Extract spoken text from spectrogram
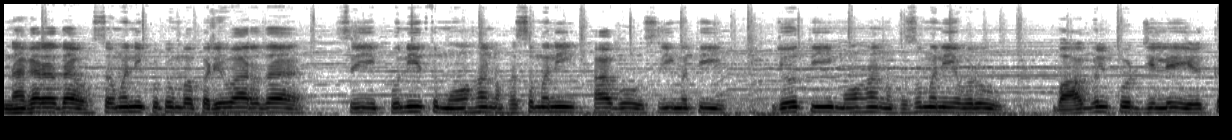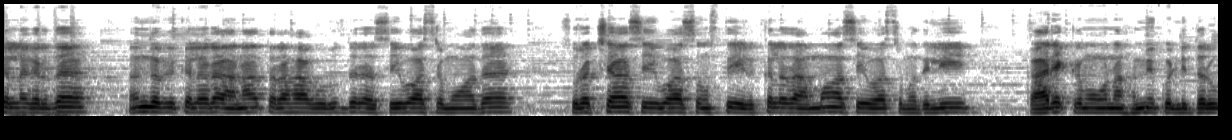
ನಗರದ ಹೊಸಮನಿ ಕುಟುಂಬ ಪರಿವಾರದ ಶ್ರೀ ಪುನೀತ್ ಮೋಹನ್ ಹೊಸಮನಿ ಹಾಗೂ ಶ್ರೀಮತಿ ಜ್ಯೋತಿ ಮೋಹನ್ ಹೊಸಮನಿಯವರು ಬಾಗಲಕೋಟ್ ಜಿಲ್ಲೆ ಇಳಕಲ್ ನಗರದ ಅಂಗವಿಕಲರ ಅನಾಥರ ಹಾಗೂ ವೃದ್ಧರ ಸೇವಾಶ್ರಮವಾದ ಸುರಕ್ಷಾ ಸೇವಾ ಸಂಸ್ಥೆ ಇಳಕಲದ ಅಮ್ಮ ಸೇವಾಶ್ರಮದಲ್ಲಿ ಕಾರ್ಯಕ್ರಮವನ್ನು ಹಮ್ಮಿಕೊಂಡಿದ್ದರು.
